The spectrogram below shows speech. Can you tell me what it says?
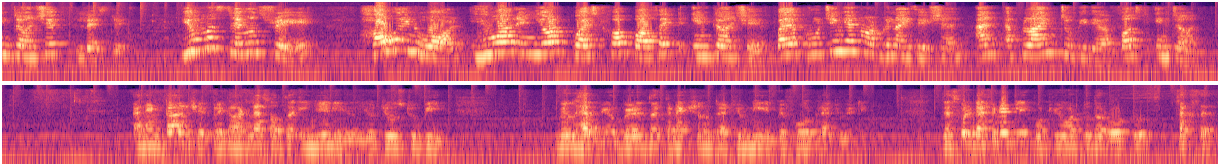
internship listed. You must demonstrate how involved you are in your quest for perfect internship by approaching an organization and applying to be their first intern. An internship, regardless of the engineer you choose to be, will help you build the connections that you need before graduating. This will definitely put you onto the road to success.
